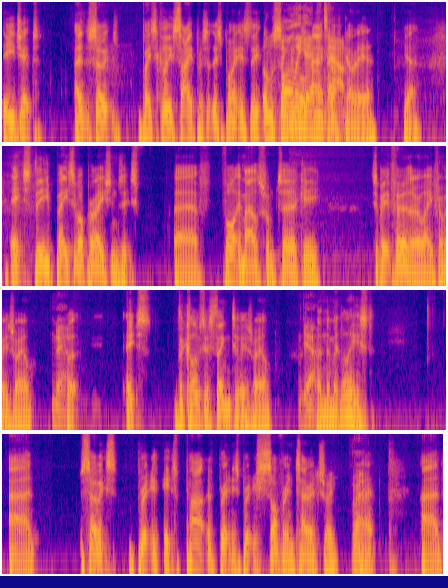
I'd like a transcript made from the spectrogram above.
Egypt, and so it's basically Cyprus at this point is the unsinkable Only game in aircraft town. carrier. Yeah, it's the base of operations. It's uh, forty miles from Turkey, It's a bit further away from Israel, Yeah. but it's the closest thing to Israel yeah. and the Middle East. And so it's Brit- it's part of Britain, it's British sovereign territory, Right. right? And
